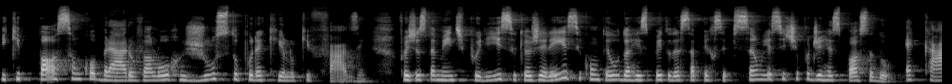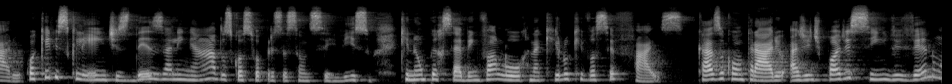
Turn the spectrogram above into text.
e que possam cobrar o valor justo por aquilo que fazem. Foi justamente por isso que eu gerei esse conteúdo a respeito dessa percepção e esse tipo de resposta do é caro, com aqueles clientes desalinhados com a sua prestação de serviço que não percebem valor naquilo que você faz. Caso contrário, a gente pode sim viver num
